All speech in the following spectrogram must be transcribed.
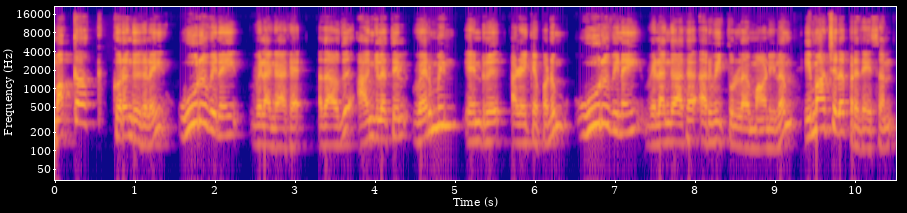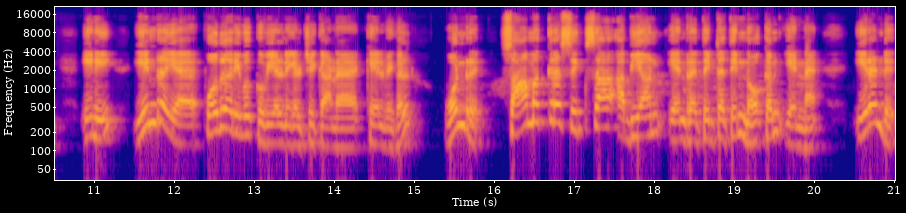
மக்கா குரங்குகளை ஊருவினை விலங்காக அதாவது ஆங்கிலத்தில் வெர்மின் என்று அழைக்கப்படும் ஊருவினை விலங்காக அறிவித்துள்ள மாநிலம் இமாச்சல பிரதேசம். இனி இன்றைய பொது அறிவு குவியல் நிகழ்ச்சிக்கான கேள்விகள் ஒன்று சாமக்ர சிக்ஷா அபியான் என்ற திட்டத்தின் நோக்கம் என்ன? இரண்டு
